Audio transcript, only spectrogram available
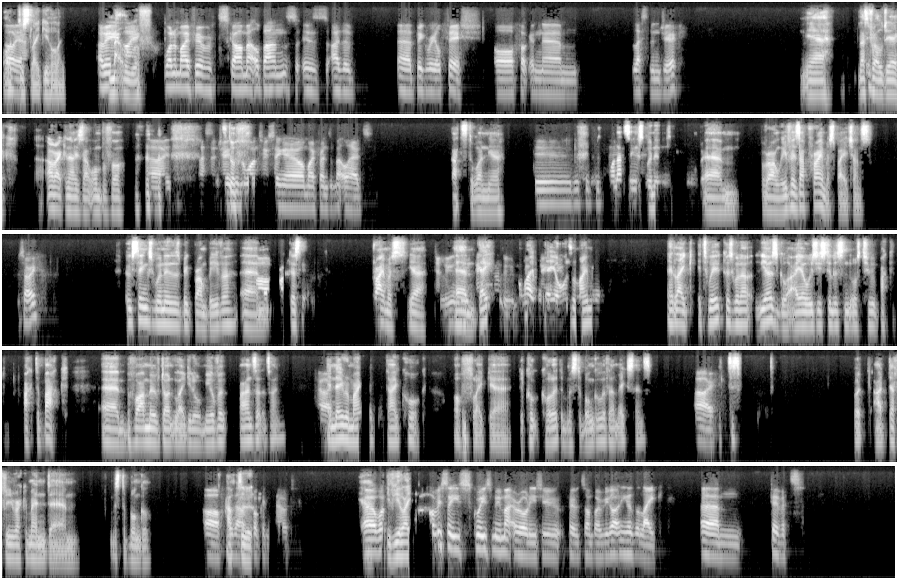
Or Oh, yeah. just like, you know, like I mean, metal like, with one of my favorite ska metal bands is either uh, Big Real Fish or fucking um, Less Than Jake. Yeah, that's Roll Jake. I recognise that one before. Uh, Less Than Jake are the Stuff. ones who sing uh, All My Friends Are Metalheads. That's the one, yeah. Well, that sings winning um, Brown Weaver. Is that Primus by a chance? Sorry? Who sings Wynona's Big Brown Beaver? Um, Oh, because Primus, yeah. Um, they, why they always remind me. And like it's weird because when I, years ago I always used to listen to those two back back to back, um, before I moved on to like you know my other bands at the time, Aye. and they remind me of Diet Coke off like uh, the Coca Cola, the Mr Bungle, if that makes sense. Aye. It's just, but I'd definitely recommend um, Mr Bungle. Oh, Absolutely. doubt. Uh, what, If you like, obviously, Squeeze Me Macaroni is your favorite song, but have you got any other like um favorites?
